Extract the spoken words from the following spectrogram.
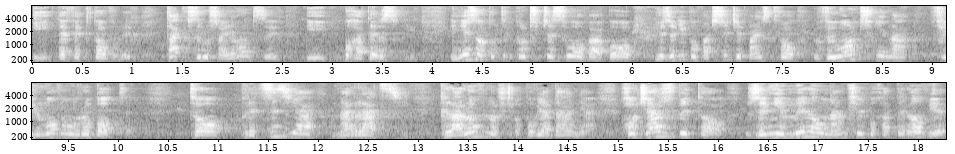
i efektownych, tak wzruszających i bohaterskich. I nie są to tylko czcze słowa, bo jeżeli popatrzycie Państwo wyłącznie na filmową robotę, to precyzja narracji, klarowność opowiadania, chociażby to, że nie mylą nam się bohaterowie,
